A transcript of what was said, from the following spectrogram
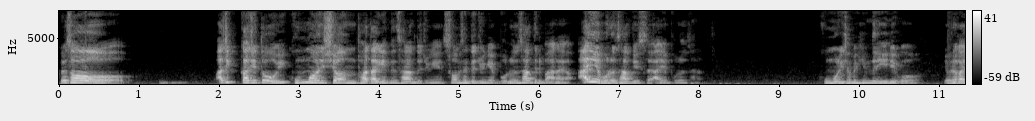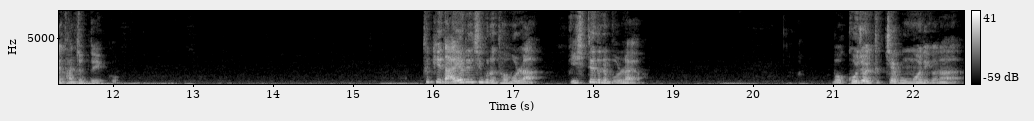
그래서 아직까지도 이 공무원 시험 바닥에 있는 사람들 중에 수험생들 중에 모르는 사람들이 많아요. 아예 모르는 사람도 있어요. 아예 모르는 사람들. 공무원이 정말 힘든 일이고 여러 가지 단점도 있고. 특히 나이 어린 친구는 더 몰라. 20대들은 몰라요. 뭐 고졸 특채 공무원이거나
